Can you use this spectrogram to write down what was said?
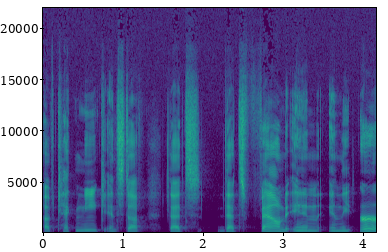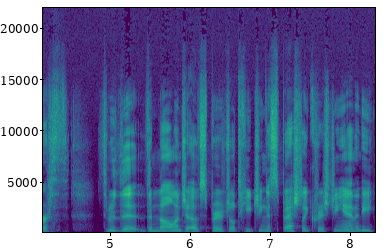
of technique and stuff that's that's found in in the earth through the the knowledge of spiritual teaching especially christianity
